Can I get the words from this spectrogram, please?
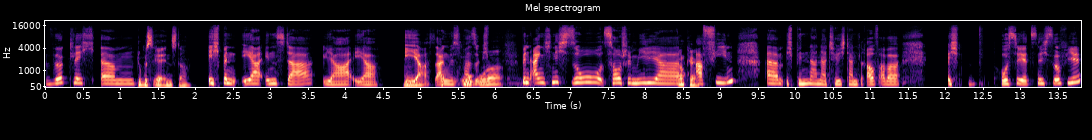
wirklich. Ähm, Du bist eher Insta. ich bin eher Insta, ja, eher. Eher, sagen wir es mal so. Ich bin eigentlich nicht so Social Media Okay. affin. Ähm, ich bin da natürlich dann drauf, aber ich poste jetzt nicht so viel.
